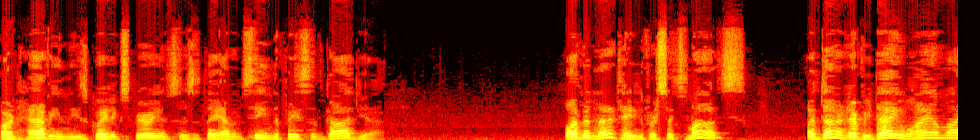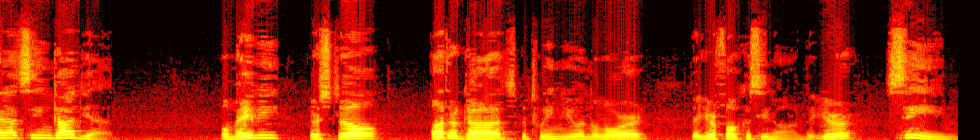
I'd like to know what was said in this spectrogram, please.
aren't having these great experiences, that they haven't seen the face of God yet. Well, I've been meditating for six months. I've done it every day. Why am I not seeing God yet? Well, maybe there's still other gods between you and the Lord that you're focusing on, that you're seeing,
